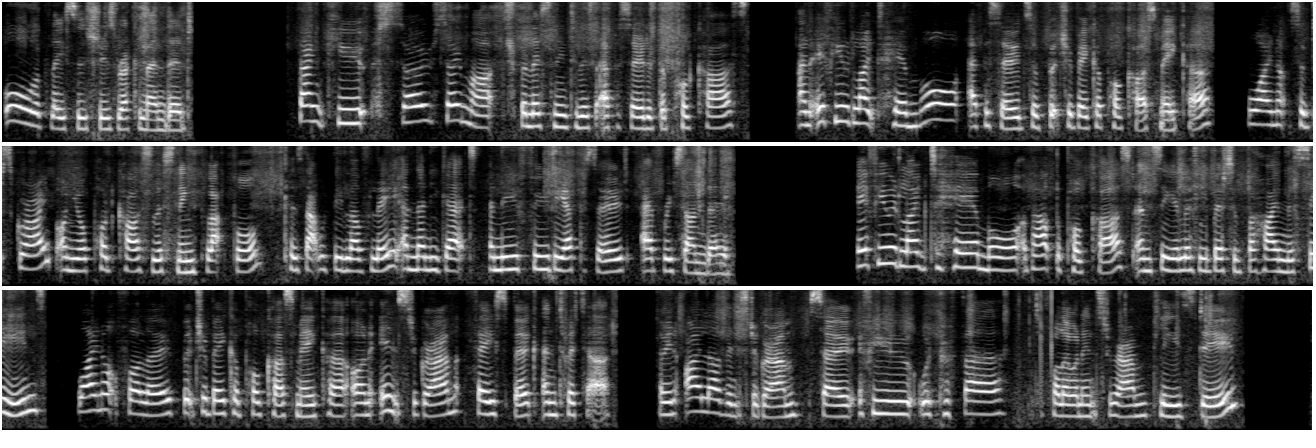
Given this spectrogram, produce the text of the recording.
all the places she's recommended. Thank you so, so much for listening to this episode of the podcast. And if you'd like to hear more episodes of Butcher Baker Podcast Maker, why not subscribe on your podcast listening platform? Because that would be lovely. And then you get a new foodie episode every Sunday. If you would like to hear more about the podcast and see a little bit of behind the scenes, why not follow Butcher Baker Podcast Maker on Instagram, Facebook, and Twitter? I mean, I love Instagram, so if you would prefer to follow on Instagram, please do.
